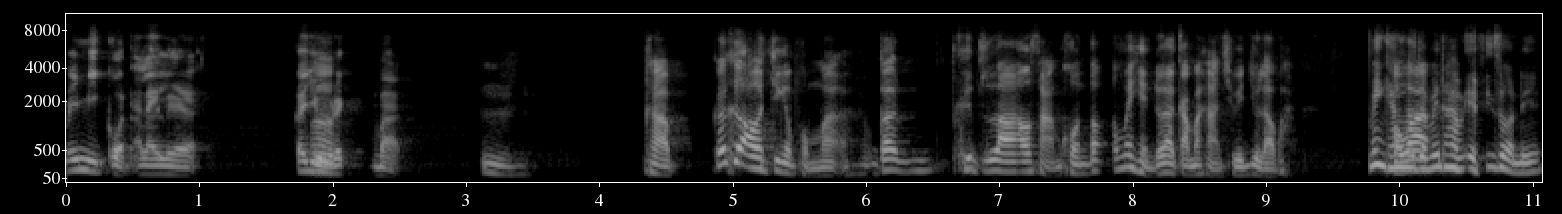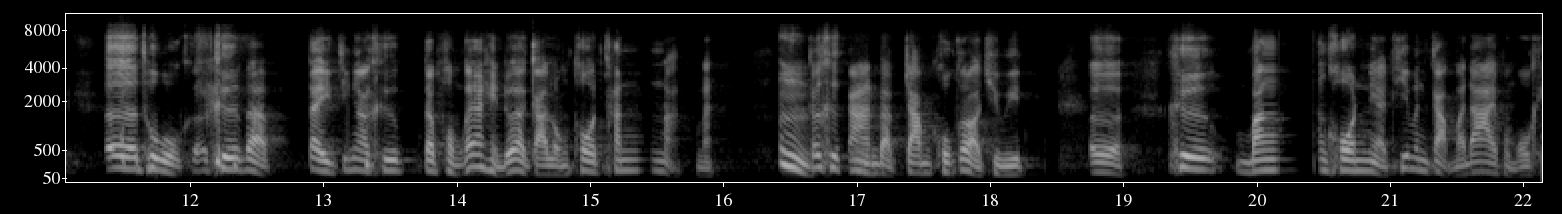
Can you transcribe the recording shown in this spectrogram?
ไม่มีกฎอะไรเลยอะก็อยู่อ่าด้วยกันลำบากอืม ครับ ก็คือเอาจริงกับผมอะก็คือเราสามคนต้องไม่เห็นด้วยกับการประหารชีวิตอยู่แล้วป่ะ ไม่งั้เพราะเราว่าจะไม่ทำ episode นี้ เออถูกคือแบบ แต่จริงๆอะคือ แต่ผมก็ยังเห็นด้วยกับการลงโทษขั้นหนักนะอืมก็คือการแบบจำคุกตลอดชีวิต เออ คือบางคนเนี่ยที่มันกลับมาได้ผมโอเค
